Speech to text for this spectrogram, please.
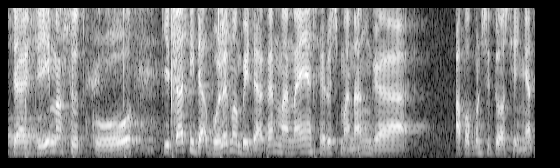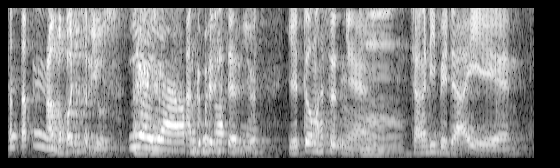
Jadi maksudku kita tidak boleh membedakan mana yang serius mana enggak. Apa pun situasinya tetap Anggap aja serius. Iya iya, anggap aja serius. Itu maksudnya. Hmm. Jangan dibedain.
